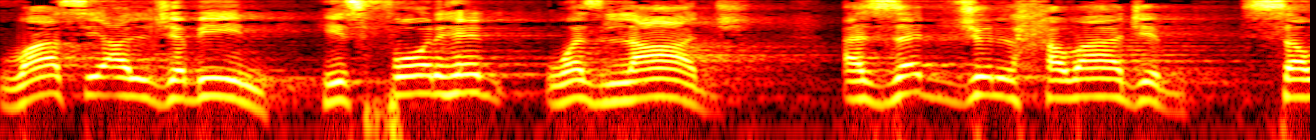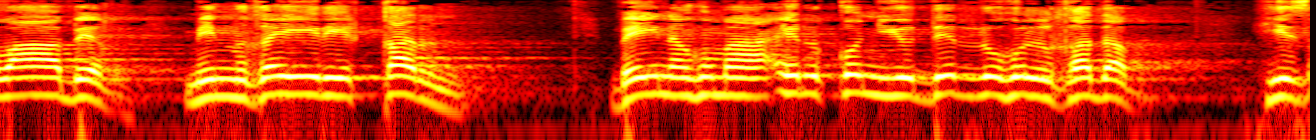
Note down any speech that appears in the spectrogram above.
Wasi al jabin. His forehead was large. Azajjul hawajib. Sawabir. Min ghairi qarn. بينهما عرق يدره الغضب his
